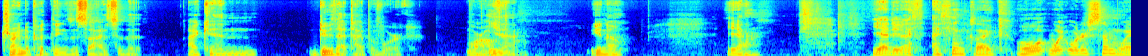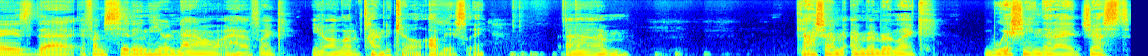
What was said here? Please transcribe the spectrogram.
trying to put things aside so that i can do that type of work more often Yeah. you know Yeah. Yeah, dude. I, th- I think like, well, what- what what are some ways that if I'm sitting here now, I have like you know a lot of time to kill, obviously. Um. Gosh, I, I remember like wishing that I just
